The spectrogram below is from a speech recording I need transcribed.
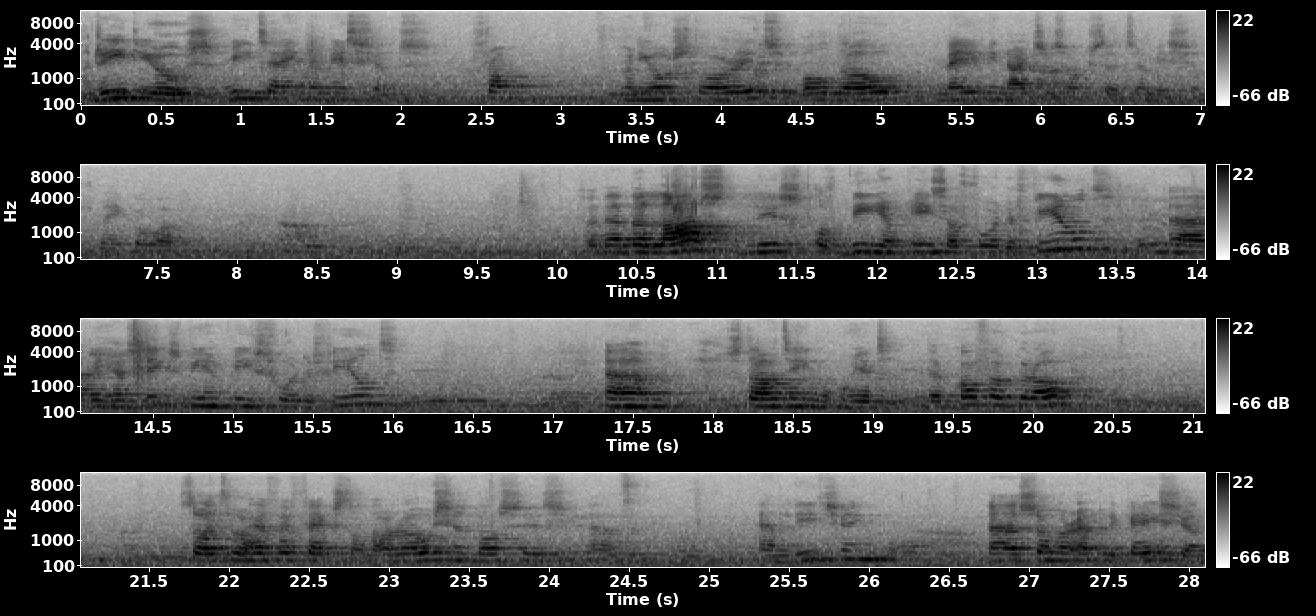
reduce methane emissions from manure storage, although maybe nitrous oxide emissions may go up. So then the last list of BMPs are for the field. Uh, we have six BMPs for the field. Um, starting with the cover crop. So it will have effects on erosion losses and, and leaching. Uh, summer application,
